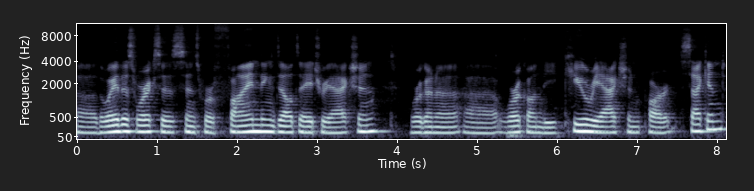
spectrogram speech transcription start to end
uh, the way this works is since we're finding delta H reaction, we're going to uh, work on the Q reaction part second.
